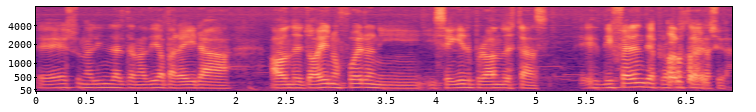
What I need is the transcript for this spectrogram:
Eh, es una linda alternativa para ir a, a donde todavía no fueron y, seguir probando estas diferentes propuestas de la ciudad.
